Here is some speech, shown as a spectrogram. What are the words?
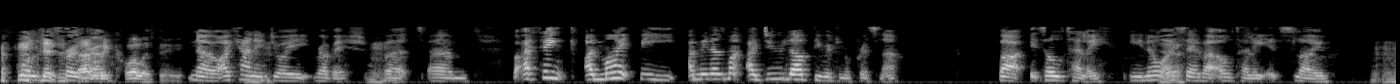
quality program. quality. No, I can Mhm. enjoy rubbish, Mhm. but um, but I think I might be. I mean, as much I do love the original Prisoner, but it's old telly. You know what Yeah. I say about old telly? It's slow hmm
